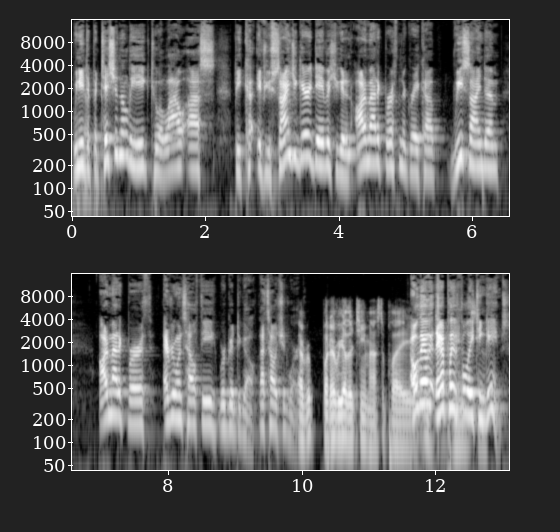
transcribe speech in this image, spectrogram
we need yeah. to petition the league to allow us because if you sign Ja'Gared Davis, you get an automatic berth in the Grey Cup. We signed him, automatic berth. Everyone's healthy. We're good to go. That's how it should work. Every, but every other team has to play. Oh, they, they got to play the full eighteen games.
